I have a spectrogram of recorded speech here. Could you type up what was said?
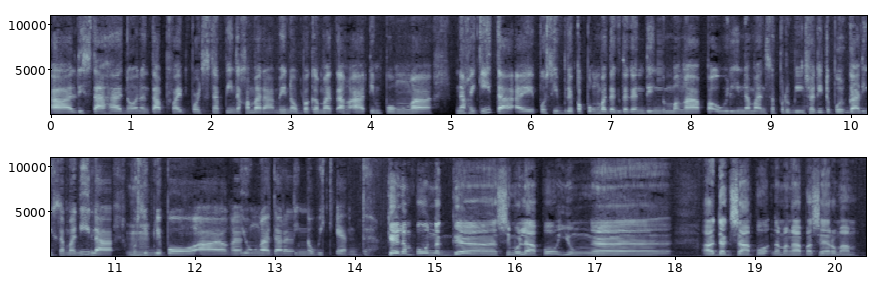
ah, listahan no, ng top 5 ports na pinakamarami. No? Bagamat ang ating pong ah, nakikita ay posible pa pong madagdagan din yung mga pauli naman sa probinsya dito po galing sa Manila. Posible po ah, ngayong ah, darating na weekend. Kailan po nagsimula po yung ah, ah, dagsa po ng mga pasero, ma'am?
